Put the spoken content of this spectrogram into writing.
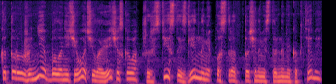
которой уже не было ничего человеческого, шерстистой, с длинными остро отточенными стальными когтями.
